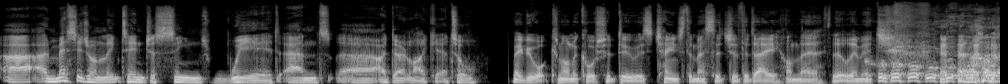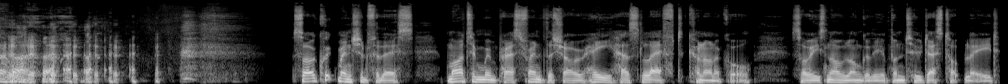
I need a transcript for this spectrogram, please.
Uh, a message on LinkedIn just seems weird and uh, I don't like it at all. Maybe what Canonical should do is change the message of the day on their little image. So, a quick mention for this Martin Wimpress, friend of the show, he has left Canonical. So, he's no longer the Ubuntu desktop lead.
